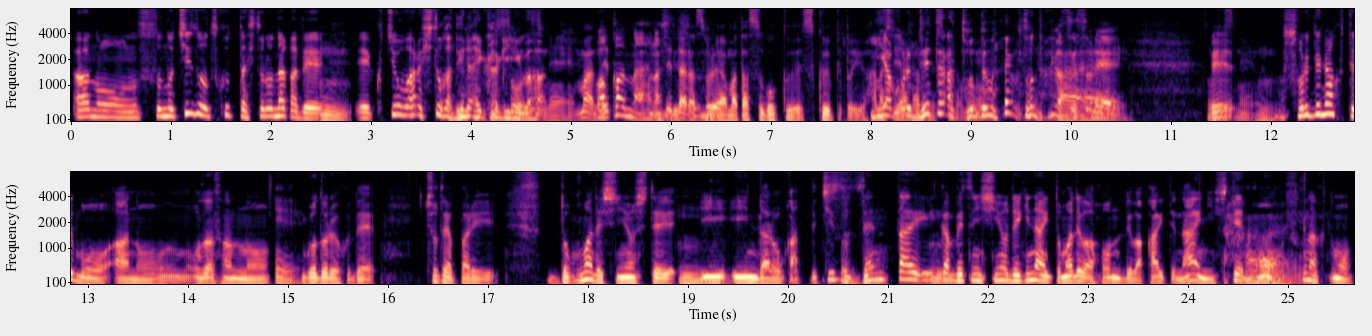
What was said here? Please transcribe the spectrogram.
あの、その地図を作った人の中で、んえー口を割る人が出ない限りそうでは、すね。まあ、わかんない話ですよね。出たらそれはまたすごくスクープという話いや、にはなるんこれ出ですけどもたらとんでもないことになりますよ、そはいれ。そうですね。うんえそれでなくても、あの、小沢さんのええご努力で、ちょっとやっぱり、どこまで信用していい,、いいんだろうかって、地図全体が別に信用できないとまでは本では書いてないにしても、はい。少なくとも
